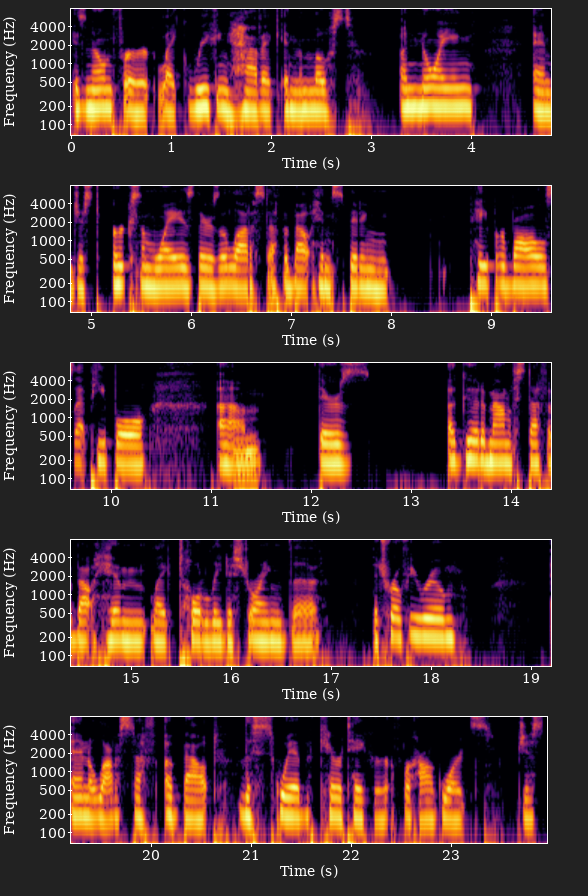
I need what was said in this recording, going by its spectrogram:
is known for like wreaking havoc in the most annoying and just irksome ways. There's a lot of stuff about him spitting paper balls at people. Um, there's a good amount of stuff about him like totally destroying the the trophy room and a lot of stuff about the squib caretaker for Hogwarts just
